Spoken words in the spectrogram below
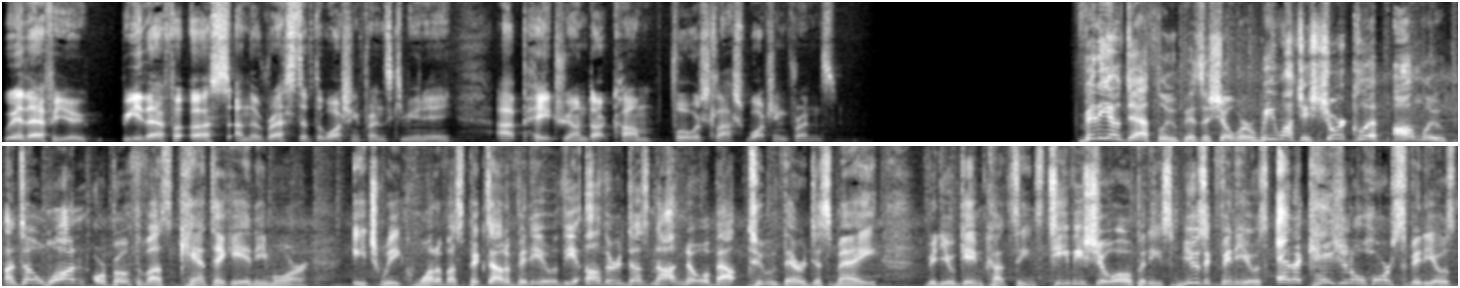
We're there for you. Be there for us and the rest of the Watching Friends community at patreon.com forward slash watching friends. Video Death Loop is a show where we watch a short clip on loop until one or both of us can't take it anymore. Each week, one of us picks out a video the other does not know about to their dismay. Video game cutscenes, TV show openings, music videos, and occasional horse videos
